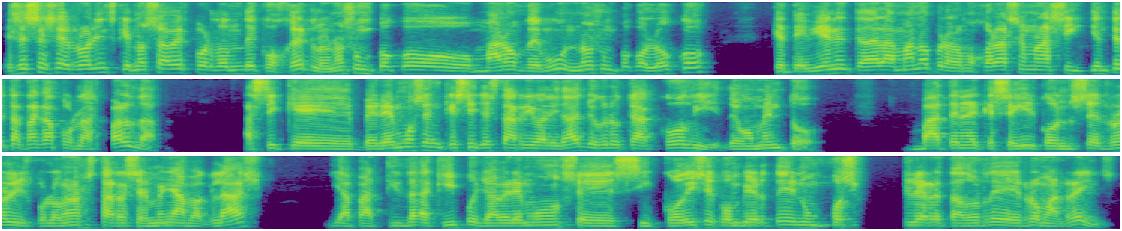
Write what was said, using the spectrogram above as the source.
Es ese Rollins que no sabes por dónde cogerlo, ¿no? Es un poco man of the moon, ¿no? Es un poco loco que te viene, te da la mano, pero a lo mejor la semana siguiente te ataca por la espalda. Así que veremos en qué sigue esta rivalidad. Yo creo que a Cody, de momento, va a tener que seguir con Seth Rollins por lo menos hasta WrestleMania Backlash. y a partir de aquí pues ya veremos eh, si Cody se convierte en un posible retador de Roman Reigns.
